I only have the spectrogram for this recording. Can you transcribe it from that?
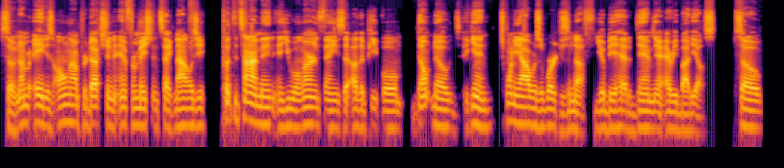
So, number eight is online production and information technology. Put the time in and you will learn things that other people don't know. Again, 20 hours of work is enough. You'll be ahead of damn near everybody else. So,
